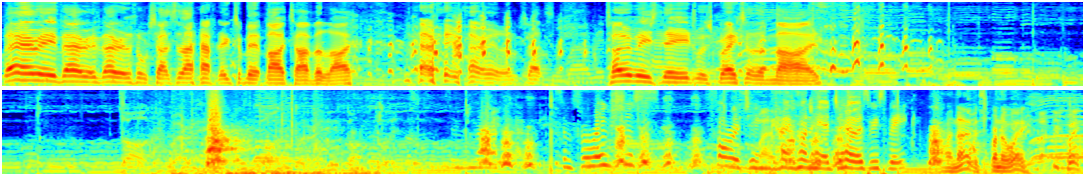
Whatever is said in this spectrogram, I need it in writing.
Very, very, very little chance of that happening to me at my time of life. Very, very little chance. Toby's need was greater than mine. Don't worry. Don't worry. Don't do it. Some, Be happy. some ferocious foraging going on here, Joe, as we speak. I know, they sprung away. Quick.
